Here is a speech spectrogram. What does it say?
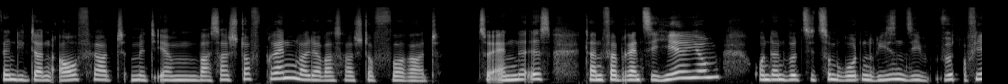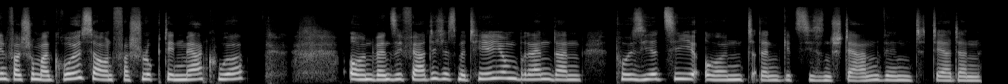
wenn die dann aufhört mit ihrem Wasserstoffbrennen, weil der Wasserstoffvorrat zu Ende ist, dann verbrennt sie Helium und dann wird sie zum roten Riesen. Sie wird auf jeden Fall schon mal größer und verschluckt den Merkur. Und wenn sie fertig ist mit Heliumbrennen, dann pulsiert sie und dann gibt es diesen Sternwind, der dann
